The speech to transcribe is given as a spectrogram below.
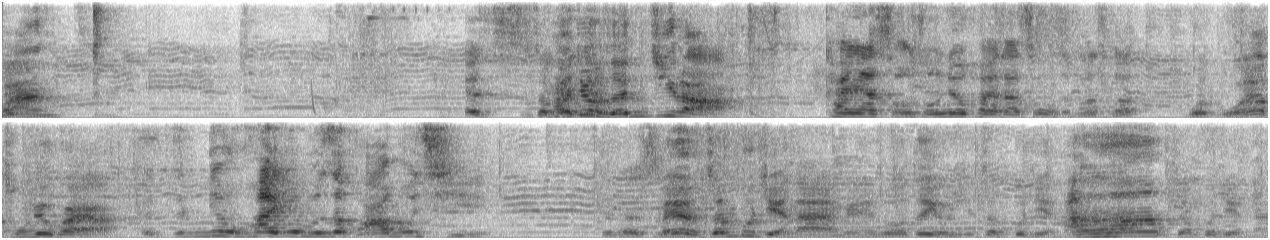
玩，哎，怎么就人机了？看一下手充六块，他送什么车？我我要充六块啊！这六块又不是花不起，真的是没有，真不简单。跟你说，这游戏真不简单啊，真不简单，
